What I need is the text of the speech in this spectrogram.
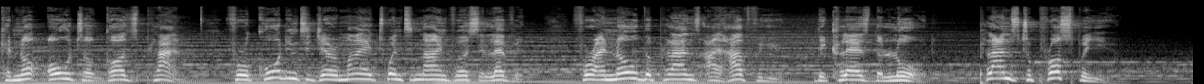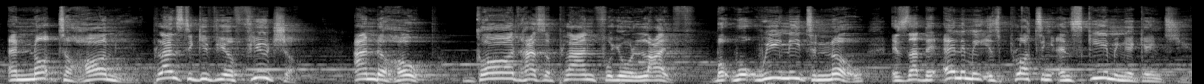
cannot alter God's plan. For according to Jeremiah 29, verse 11, For I know the plans I have for you, declares the Lord plans to prosper you and not to harm you, plans to give you a future and a hope. God has a plan for your life. But what we need to know is that the enemy is plotting and scheming against you.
